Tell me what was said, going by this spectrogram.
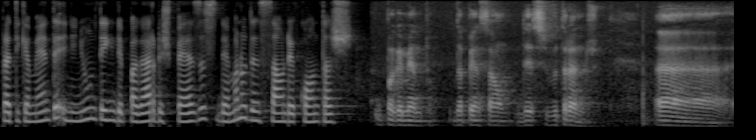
Praticamente nenhum tem de pagar despesas de manutenção de contas. O pagamento da pensão desses veteranos Uh,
